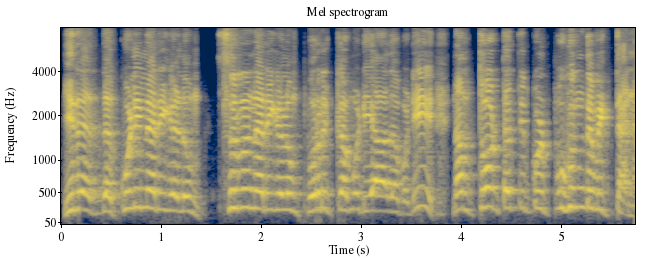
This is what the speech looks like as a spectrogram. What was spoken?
இத இந்த குளிநரிகளும் சிறுநரிகளும் பொறுக்க முடியாதபடி நம் தோட்டத்திற்குள் புகுந்து விட்டன.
